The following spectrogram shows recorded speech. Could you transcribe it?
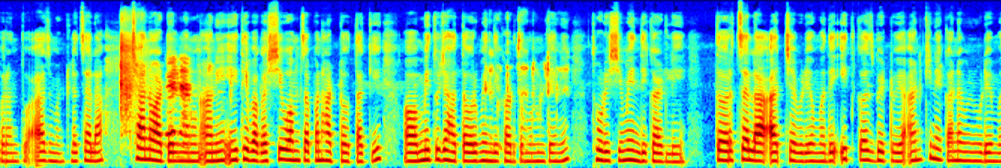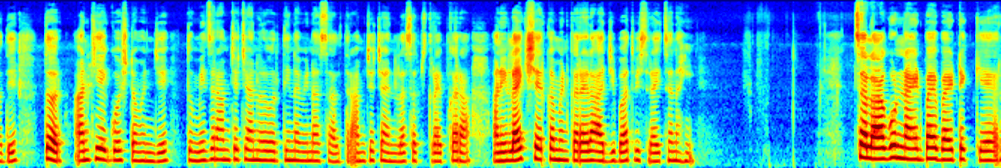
परंतु आज म्हटलं चला छान वाटेल म्हणून. आणि इथे बघा शिवमचा पण हट्ट होता की मी तुझ्या हातावर मेहंदी काढतो म्हणून त्यांनी थोडीशी मेहंदी काढली. तर चला आजच्या व्हिडिओमध्ये इतकंच भेटूया आणखीन एका नवीन व्हिडिओमध्ये. तर आणखी एक गोष्ट म्हणजे तुम्ही जर आमच्या चॅनलवरती नवीन असाल तर आमच्या चॅनलला सबस्क्राईब करा आणि लाईक शेअर कमेंट करायला अजिबात विसरायचं नाही. चला good night bye bye take care.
